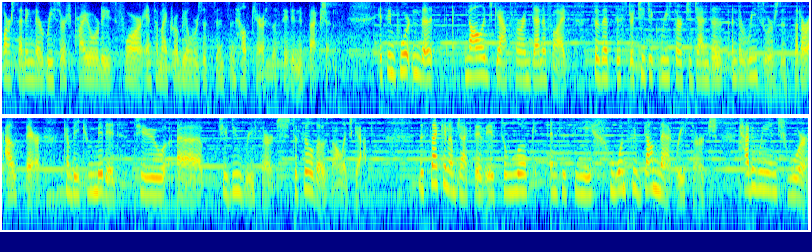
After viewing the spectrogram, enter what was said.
are setting their research priorities for antimicrobial resistance and healthcare associated infections. It's important that knowledge gaps are identified so that the strategic research agendas and the resources that are out there can be committed to, uh, to do research to fill those knowledge gaps. The second objective is to look and to see, once we've done that research, how do we ensure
